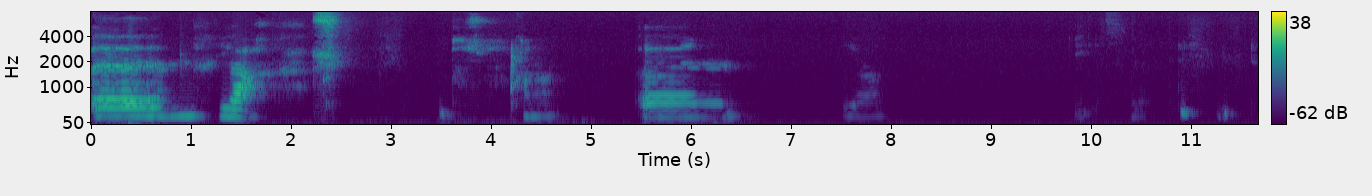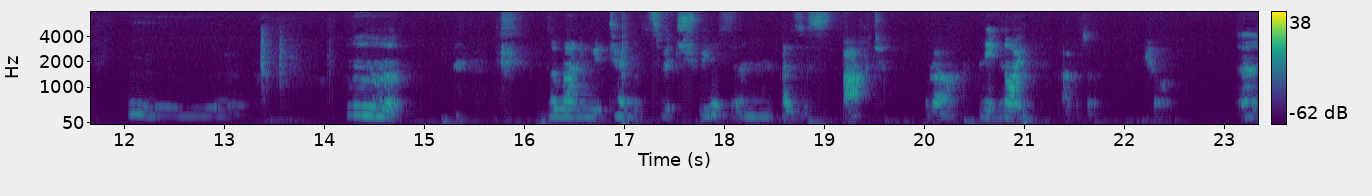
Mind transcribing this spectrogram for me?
Ähm, ja. Keine Ahnung. Ähm, ja. Hm. So meine Nintendo Switch Spiele sind, also es ist 8 oder, nee, 9. Also, schon. Äh,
